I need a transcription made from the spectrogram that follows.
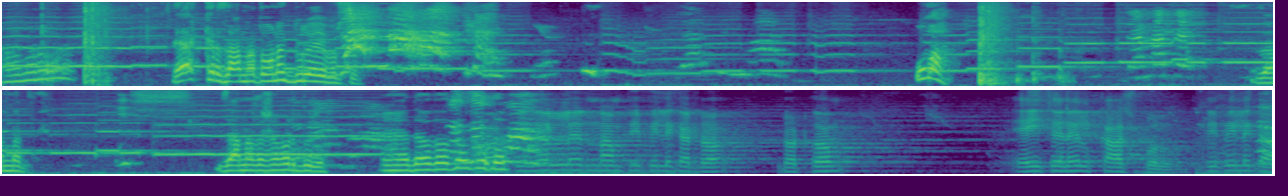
মারো মারো এক জানা তো অনেক দূরে পড়ছে। উমা! জান্নাতে। জান্নাতে। সবার দূরে। হ্যাঁ দাও দাও দাও দাও, চ্যানেলের নাম পিপিলিকা ডট কম। এই চ্যানেল কাশফুল। পিপিলিকা।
